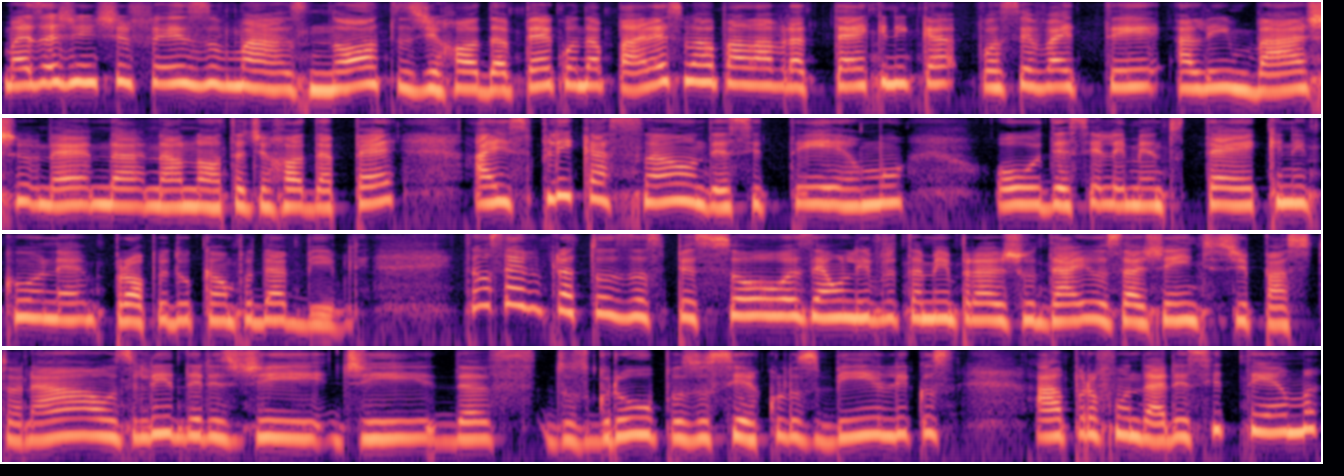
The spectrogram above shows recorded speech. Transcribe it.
Mas a gente fez umas notas de rodapé. Quando aparece uma palavra técnica, você vai ter ali embaixo, né, na, na nota de rodapé, a explicação desse termo, ou desse elemento técnico né, próprio do campo da Bíblia. Então serve para todas as pessoas, é um livro também para ajudar os agentes de pastoral, os líderes de, de, das, dos grupos, dos círculos bíblicos, a aprofundar esse tema,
